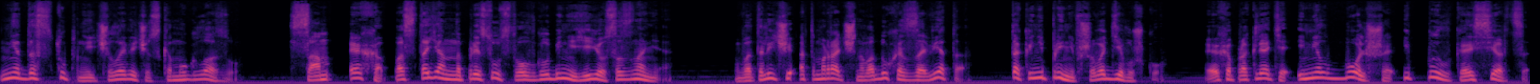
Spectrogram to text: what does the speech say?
недоступные человеческому глазу. Сам Эхо постоянно присутствовал в глубине ее сознания. В отличие от мрачного духа Завета, так и не принявшего девушку, эхо проклятия имел большее и пылкое сердце.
